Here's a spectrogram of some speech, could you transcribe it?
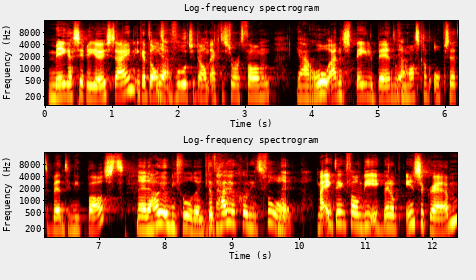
mega serieus zijn. Ik heb dan het Ja. gevoel dat je dan echt een soort van ja, rol aan het spelen bent. Of Ja. een masker aan het opzetten bent die niet past. Nee, dat hou je ook niet vol, denk ik. Dat hou je ook gewoon niet vol. Nee. Maar ik denk van wie ik ben op Instagram...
